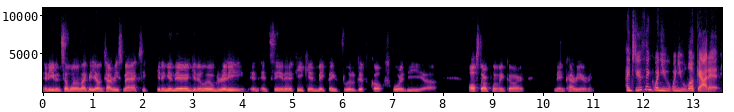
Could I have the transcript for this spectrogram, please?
and even someone like a young Tyrese Maxey getting in there, getting a little gritty, and, and seeing if he can make things a little difficult for the uh, All Star point guard named Kyrie Irving. I do think when you when you look at it,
